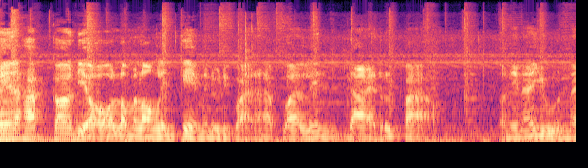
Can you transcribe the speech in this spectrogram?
เคนะครับ ก็เดี๋ยวเรามาลองเล่นเกมกันดูดีกว่านะครับ ว่าเล่นได้หรือเปล่า ตอนนี้นะอยู่ใน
